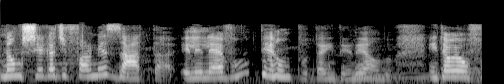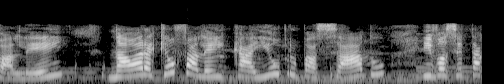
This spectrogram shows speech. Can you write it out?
não chega de forma exata, ele leva um tempo, tá entendendo? Então eu falei, na hora que eu falei, caiu para o passado e você tá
